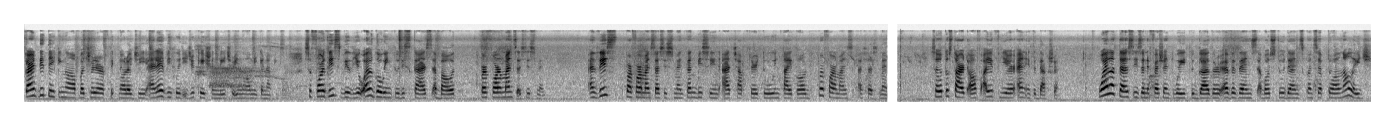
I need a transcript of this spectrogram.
currently taking a Bachelor of Technology and Livelihood Education major in Home Economics. So for this video, I'm going to discuss about performance assessment. And this performance assessment can be seen at chapter 2 entitled Performance Assessment. So to start off, I have here an introduction. While a test is an efficient way to gather evidence about students' conceptual knowledge,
